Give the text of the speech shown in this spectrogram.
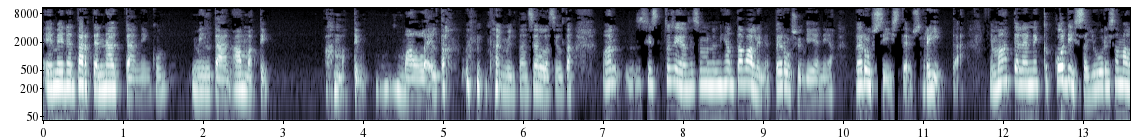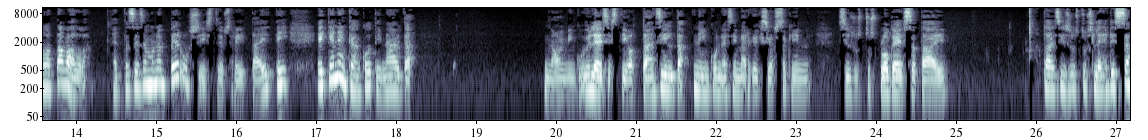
ei meidän tarvitse näyttää niin kuin miltään ammatti, ammattimalleilta tai miltään sellaisilta, vaan siis tosiaan se semmoinen ihan tavallinen perushygienia, perussiisteys riittää. Ja mä ajattelen, että kodissa juuri samalla tavalla, että se semmoinen perussiisteys riittää. Ei, ei, ei kenenkään koti näytä noin niin kuin yleisesti ottaen siltä, niin kuin esimerkiksi jossakin sisustusblogeissa tai, tai sisustuslehdissä.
